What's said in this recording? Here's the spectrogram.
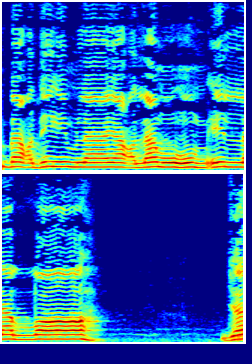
بعدهم لا يعلمهم إلا الله. جاءتهم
